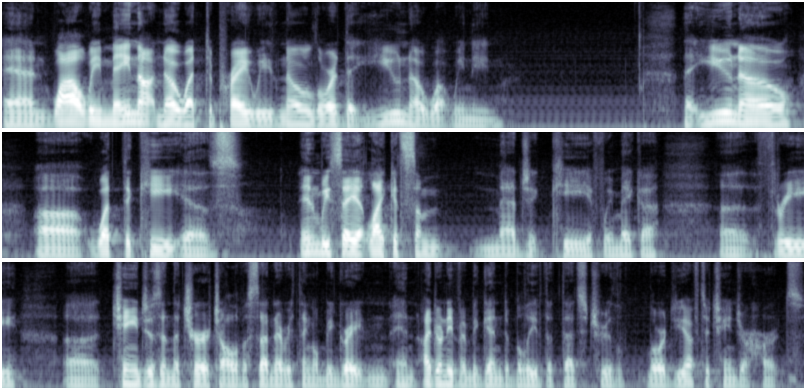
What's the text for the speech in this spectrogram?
And while we may not know what to pray, we know, Lord, that you know what we need. That you know uh, what the key is. And we say it like it's some magic key if we make a uh, three uh, changes in the church, all of a sudden everything will be great. And, and I don't even begin to believe that that's true. Lord, you have to change our hearts.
